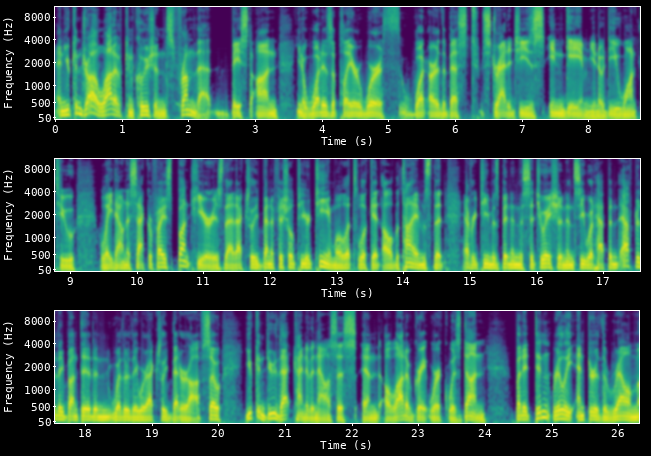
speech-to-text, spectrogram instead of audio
and you can draw a lot of conclusions from that based on, you know, what is a player worth? What are the best strategies in game? You know, do you want to lay down a sacrifice bunt here? Is that actually beneficial to your team? Well, let's look at all the times that every team has been in this situation and see what happened after they bunted and whether they were actually better off. So you can do that kind of analysis, and a lot of great work was done. But it didn't really enter the realm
